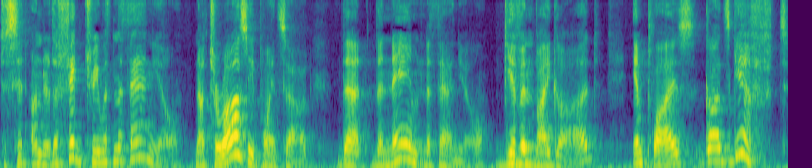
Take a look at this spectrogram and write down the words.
to sit under the fig tree with Nathanael. Now, Tarazi points out that the name Nathanael, given by God, implies God's gift.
